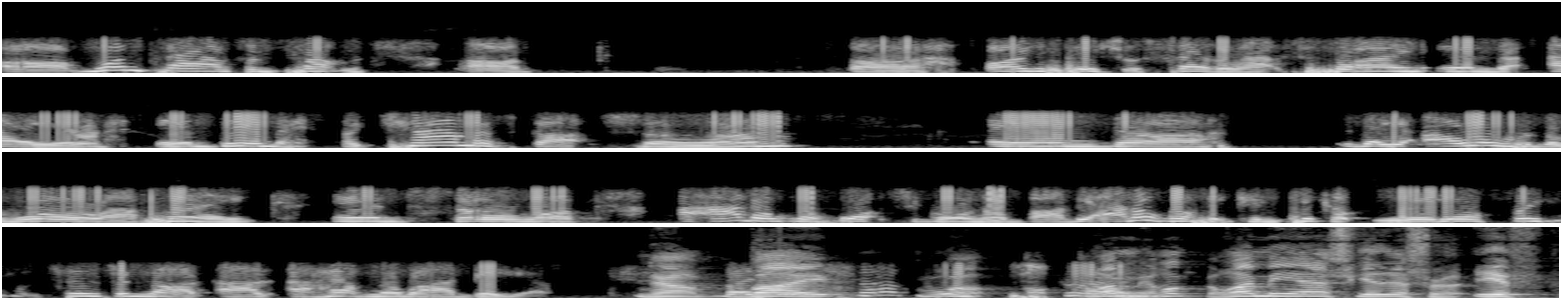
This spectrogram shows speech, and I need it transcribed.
uh, one thousand something uh, uh, artificial satellites flying in the air, and then uh, China's got some, and. Uh, they all over the world, I think. And so uh, I don't know what's going on, Bobby. I don't know if it can pick up radio frequencies or not. I, I have no idea. Now, But by well, let me, let me ask you this: if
